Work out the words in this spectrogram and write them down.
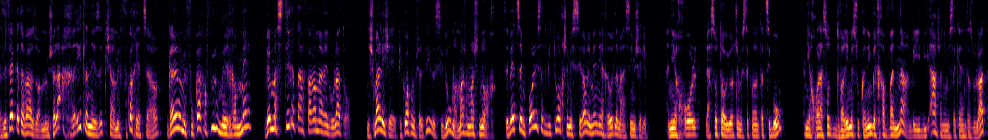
אז לפי הכתבה הזו, הממשלה אחראית לנזק שהמפוקח יצר, גם אם המפוקח אפילו מרמה ומסתיר את ההפרה מהרגולטור. נשמע לי שפיקוח ממשלתי זה סידור ממש ממש נוח. זה בעצם פוליסת ביטוח שמסירה ממני אחריות למעשים שלי. אני יכול לעשות טעויות שמסכנות את הציבור, אני יכול לעשות דברים מסוכנים בכוונה, בידיעה שאני מסכן את הזולת,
